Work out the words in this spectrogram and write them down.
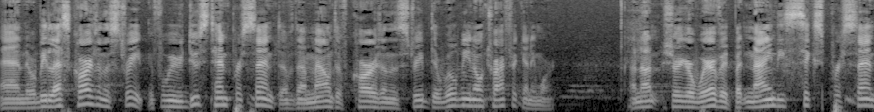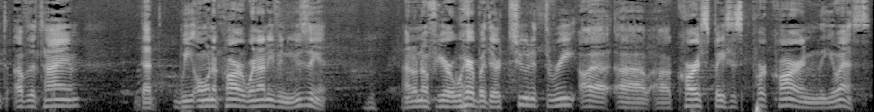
And there will be less cars on the street. If we reduce 10% of the amount of cars on the street, there will be no traffic anymore. I'm not sure you're aware of it, but 96% of the time that we own a car, we're not even using it. I don't know if you're aware, but there are two to three uh, uh, uh, car spaces per car in the U.S.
